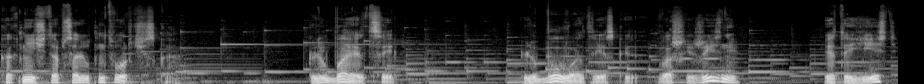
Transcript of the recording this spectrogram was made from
как нечто абсолютно творческое. Любая цель любого отрезка вашей жизни – это и есть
